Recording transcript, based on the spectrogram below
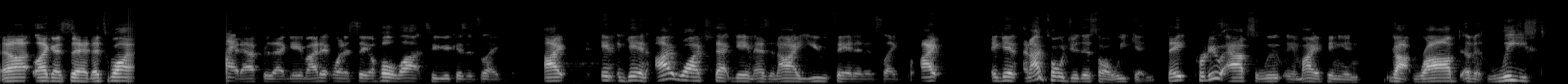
Uh, like I said, that's why after that game. I didn't want to say a whole lot to you because it's like I and again I watched that game as an IU fan, and it's like I again, and I told you this all weekend. They Purdue absolutely, in my opinion, got robbed of at least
